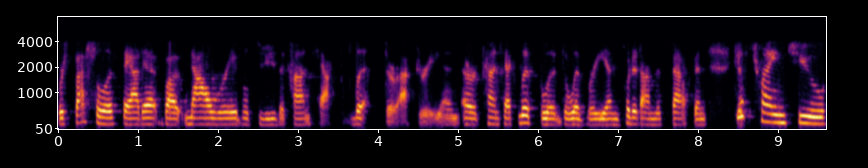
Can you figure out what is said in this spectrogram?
we're specialists at it, but now we're able to do the contactless directory and or contactless delivery and put it on the stuff and just trying to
